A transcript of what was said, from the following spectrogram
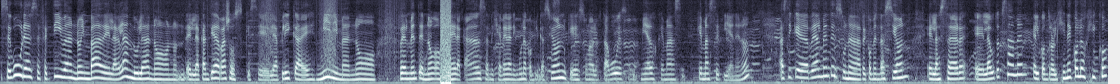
segura, es efectiva, no invade la glándula, no, la cantidad de rayos que se le aplica es mínima, no realmente no genera cáncer ni genera ninguna complicación, que es uno de los tabúes, los miedos que más, que más se tiene. Así que realmente es una recomendación el hacer el autoexamen, el control ginecológico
